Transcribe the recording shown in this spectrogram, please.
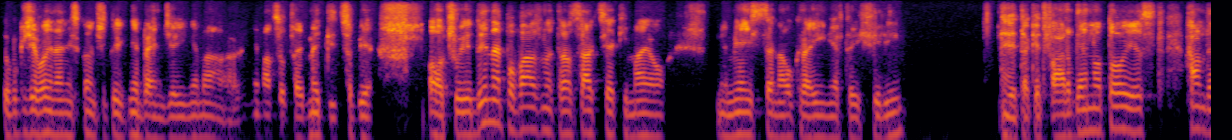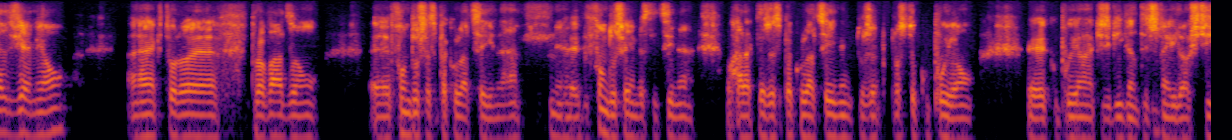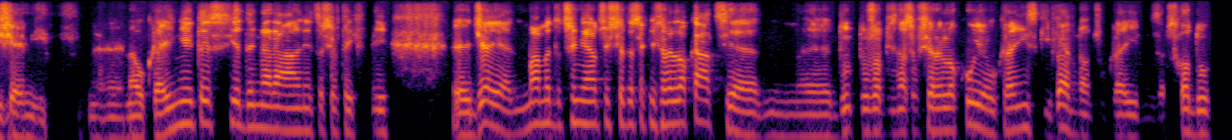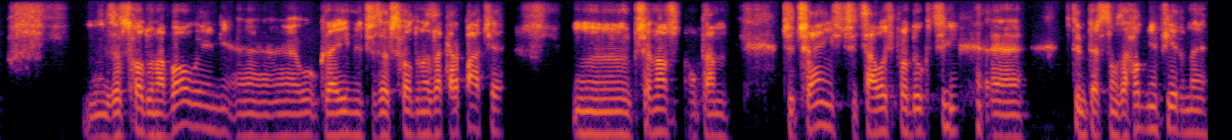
Dopóki się wojna nie skończy, to ich nie będzie i nie ma, nie ma co tutaj mydlić sobie oczu. Jedyne poważne transakcje, jakie mają miejsce na Ukrainie w tej chwili, e, takie twarde, no to jest handel ziemią, e, które prowadzą fundusze spekulacyjne, e, fundusze inwestycyjne o charakterze spekulacyjnym, które po prostu kupują, e, kupują jakieś gigantyczne ilości ziemi e, na Ukrainie i to jest jedyne realnie, co się w tej chwili e, dzieje. Mamy do czynienia oczywiście też jakieś relokacje. e, Du, dużo biznesów się relokuje ukraińskich wewnątrz Ukrainy, ze wschodu, ze wschodu na Wołyń e, Ukrainy, czy ze wschodu na Zakarpacie. Mm, Przenoszą tam czy część, czy całość produkcji. E, w tym też są zachodnie firmy,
